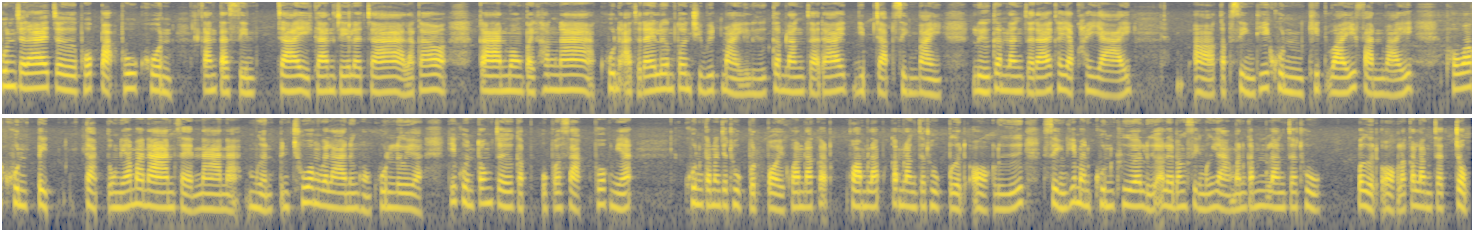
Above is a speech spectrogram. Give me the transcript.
คุณจะได้เจอพบปะผู้คน การตัดสินใจ การเจรจา แล้วก็การมองไปข้างหน้า คุณอาจจะได้เริ่มต้นชีวิตใหม่ หรือกำลังจะได้หยิบจับสิ่งใหม่ หรือกำลังจะได้ขยับขยายกับสิ่งที่คุณคิดไว้ฝันไว้ เพราะว่าคุณติดกับตรงเนี้ยมานานแสนนานอะ่ะ เหมือนเป็นช่วงเวลาหนึ่งของคุณเลยอะ่ะ ที่คุณต้องเจอกับอุปสรรคพวกเนี้ย คุณกำลังจะถูกปลดปล่อยความลับก็ความลับกำลังจะถูกเปิดออก หรือสิ่งที่มันคลุมเครือหรืออะไรบางสิ่งบางอย่าง มันกำลังจะถูกเปิดออกแล้วกำลังจะจบ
